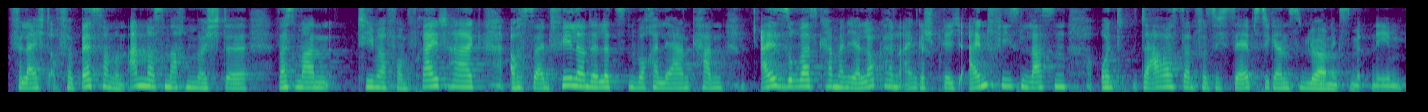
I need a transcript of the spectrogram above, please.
vielleicht auch verbessern und anders machen möchte, was man Thema vom Freitag, aus seinen Fehlern der letzten Woche lernen kann. All sowas kann man ja locker in ein Gespräch einfließen lassen und daraus dann für sich selbst die ganzen Learnings mitnehmen.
